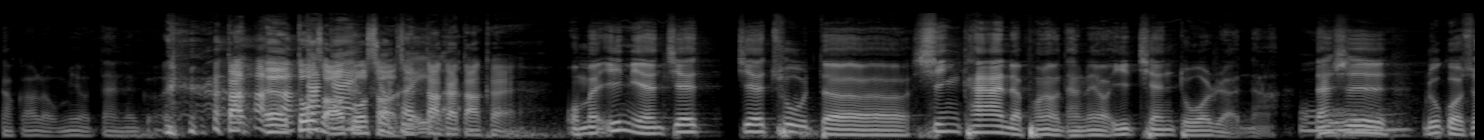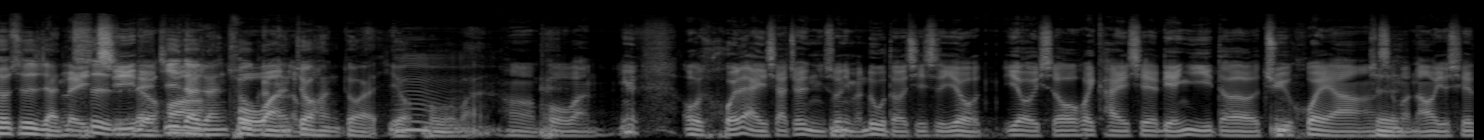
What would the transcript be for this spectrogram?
糟糕了，我没有带那个。大呃多少 多少？大概大概，我们一年接接触的新开案的朋友可能有一千多人呐、啊，哦、但是如果说是人次累积的，累积的人数可能就很多，有破万，嗯，破万。因为我回来一下，就是你说你们露德其实也有也有时候会开一些联谊的聚会啊什么，然后有些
